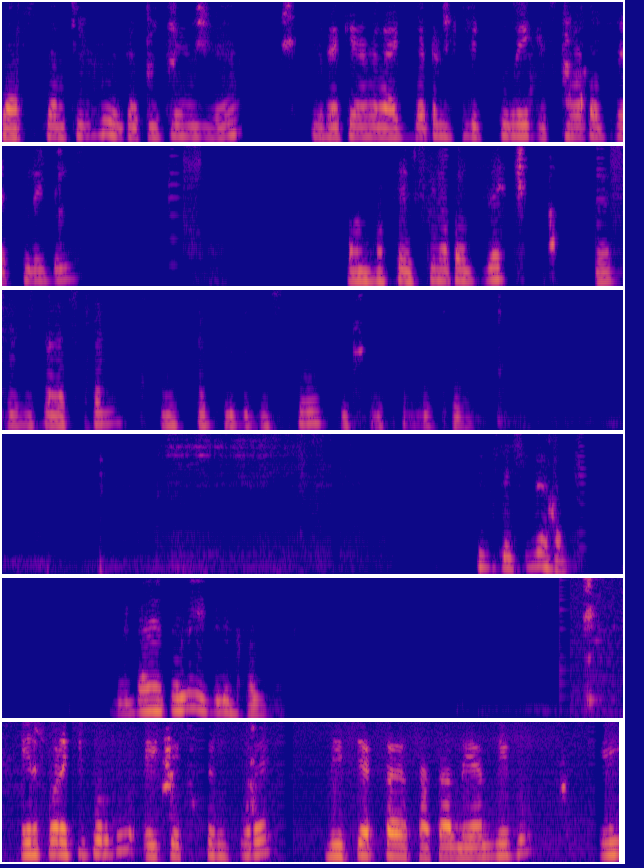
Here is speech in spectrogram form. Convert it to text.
ট্রান্সফার করব এটা থেকে আমরা এটাকে আমরা রাইট বাটন ক্লিক করে স্মার্ট অবজেক্ট করে দিই কনভার্ট স্মার্ট অবজেক্ট তারপরে খুব বেশি না ভালো এরপরে কি করব? এই টেক্সটের উপরে নিচে একটা ফাঁকা লেয়ার নেব। এই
